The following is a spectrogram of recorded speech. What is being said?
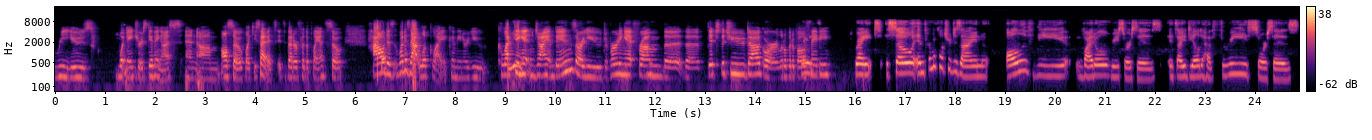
reuse what nature is giving us. And um, also, like you said, it's it's better for the plants. So, how does what does that look like? I mean, are you collecting it in giant bins? Are you diverting it from the the ditch that you dug, or a little bit of both, right. maybe? Right. So in permaculture design, all of the vital resources, it's ideal to have three sources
